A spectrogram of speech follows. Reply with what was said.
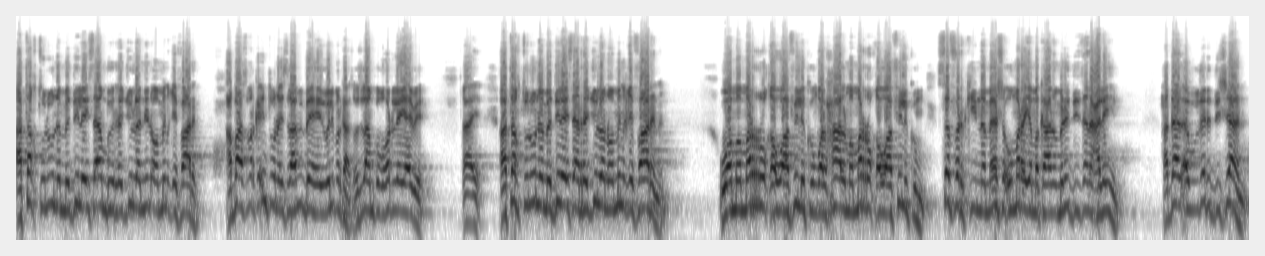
ataqtuluuna ma dilaysaan? Buu rajulan nin oo min khifaarin. Cabaas marka intuuna islaamin bay ahayd weli markaas oo islaamkuba hor leeyahay be ataqtuluuna ma dilaysaan rajulan oo min khifaarin? Wa mamaru qawaafilikum walxaal mamaru qawaafilikum safarkiina meesha uu maraya makaano maridiisana calayhim. Haddaad abudari dishaan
